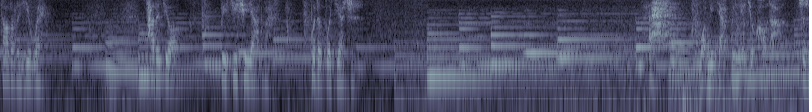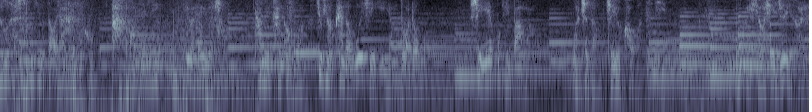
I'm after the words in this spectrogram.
遭到了意外，他的脚被机器压断，不得不截肢。我们家本来就靠他，自从他生病倒下来以后，往来人越来越少。他们看到我，就像看到瘟神一样躲着我，谁也不肯帮忙。我知道，只有靠我自己，不会相信任何人。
